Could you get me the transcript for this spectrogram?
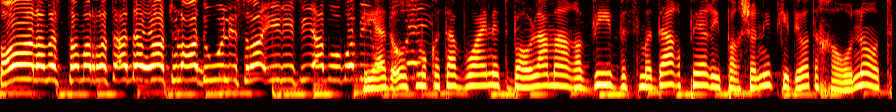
طالما استمرت أدوات العدو الإسرائيلي في أبو ظبي ליד ودبي. אוסמו כתב ynet בעולם הערבי וסמדר פרי, פרשנית ידיעות אחרונות,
